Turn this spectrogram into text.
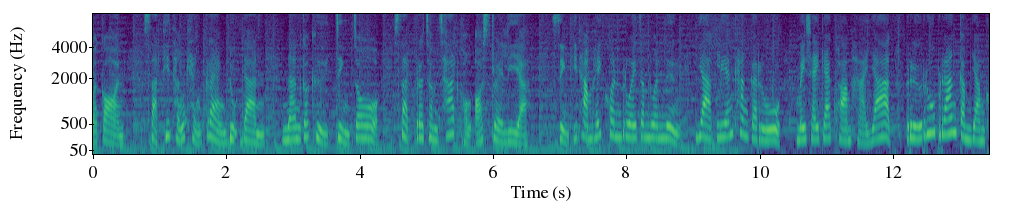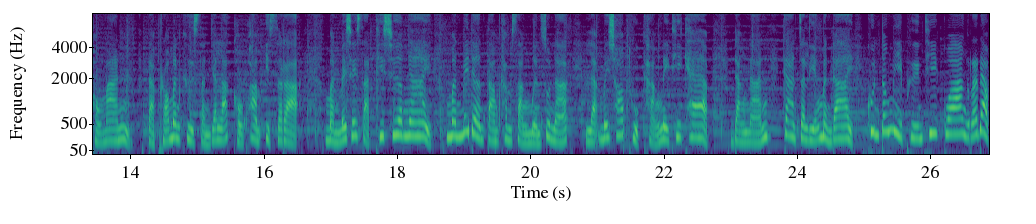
มาก่อน สัตว์ที่ทั้งแข็งแกร่งดุดัน นั่นก็คือจิงโจ้ สัตว์ประจำชาติของออสเตรเลีย สิ่งที่ทำให้คนรวยจำนวนหนึ่ง อยากเลี้ยงคังการู ไม่ใช่แค่ความหายาก หรือรูปร่างกำยำของมัน แต่เพราะมันคือสัญญลักษณ์ของความอิสระ มันไม่ใช่สัตว์ที่เชื่องง่าย มันไม่เดินตามคำสั่งเหมือนสุนัข และไม่ชอบถูกขังในที่แคบ ดังนั้นการจะเลี้ยงมันได้ คุณต้องมีพื้นที่กว้างระดับ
